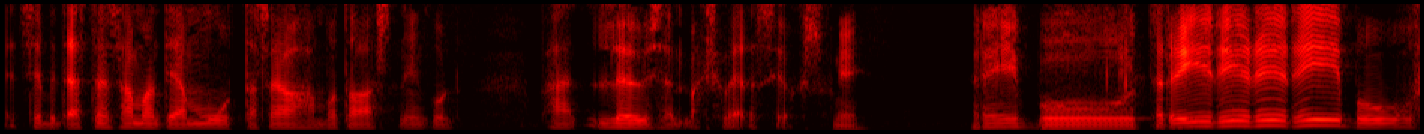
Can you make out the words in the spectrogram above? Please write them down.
Että se pitää sitten saman tien muuttaa se hahmo taas niin kuin vähän löysemmäksi versioksi. Niin. Reboot. Ri, ri, ri, reboot.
